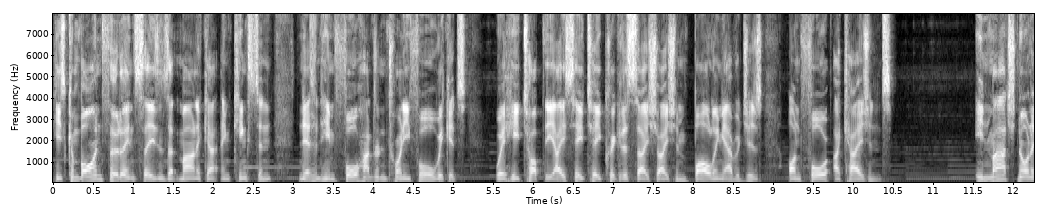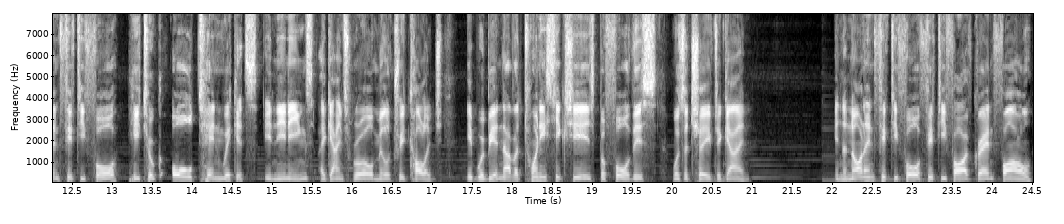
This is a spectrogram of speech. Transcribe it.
His combined 13 seasons at Manuka and Kingston netted him 424 wickets, where he topped the ACT Cricket Association bowling averages on four occasions. In March 1954, he took all 10 wickets in innings against Royal Military College. It would be another 26 years before this was achieved again. In the 1954 55 grand final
